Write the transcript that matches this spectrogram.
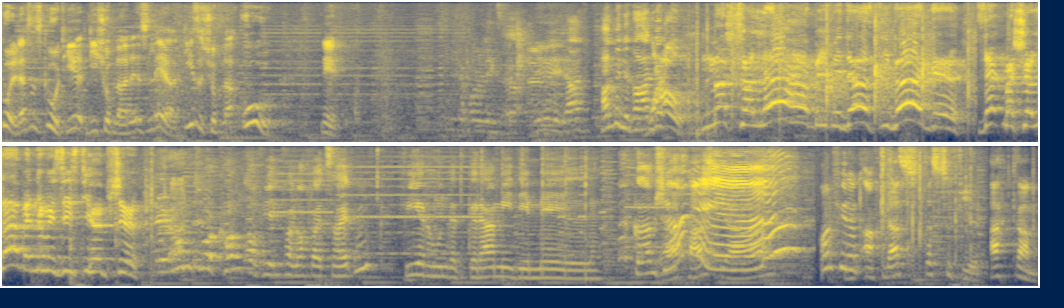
Cool, das ist gut. Hier, die Schublade ist leer. Diese Schublade. Uh! Nee. Da haben wir eine Waage. Wow! Mashallah, Baby, da ist die Waage. Sag Mashallah, wenn du mich siehst, die Hübsche. Die Rundtour kommt auf jeden Fall noch bei Zeiten. 400 Gramm de Mehl. Komm schon passt, her. Und 408. Das, das ist zu viel. 8 Gramm.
